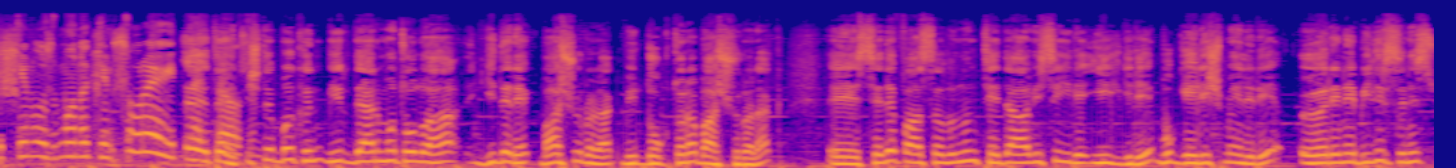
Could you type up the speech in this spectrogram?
işin uzmanı kimse oraya gitmek Evet lazım. evet işte bakın bir dermatoloğa giderek başvurarak bir doktora başvurarak e, sedef hastalığının tedavisiyle ilgili bu gelişmeleri öğrenebilirsiniz,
